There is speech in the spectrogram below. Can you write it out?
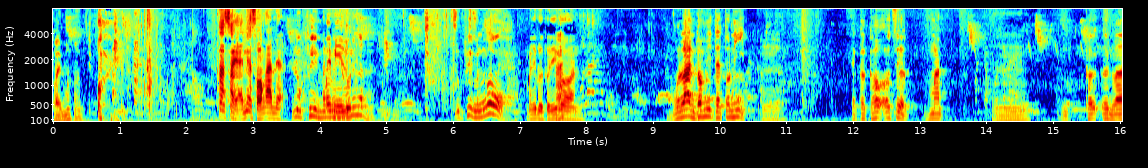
ข่อยมือหึงถ้าใส่อันเนี้ยสองอันเนี่ยลูกพี่มันไม่มีหลุดรู้เรื่องลูกพี่มันโง่ มันจะดูดตัวนี้ก่อนโบราณเขามีแต่ตัวนี้อืมแต่ก็เขาเอาเสือกมัด อืมเขาเอื่นว่า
